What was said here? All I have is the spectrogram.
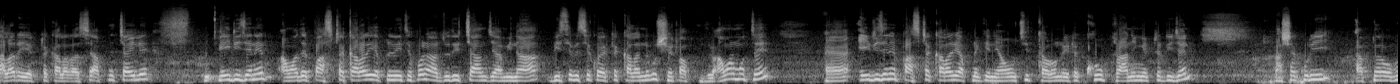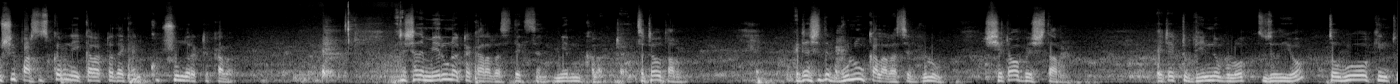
কালার এই একটা কালার আছে। আপনি চাইলে এই ডিজাইনের আমাদের পাঁচটা কালারই আপনি নিতে পারেন। আর যদি চান যে আমি না বেছে বেছে কয়েকটা কালার নেব, সেটা আপনি দেবেন। আমার মতে এই ডিজাইনের পাঁচটা কালারই আপনাকে নেওয়া উচিত। কারণ এটা খুব রানিং একটা ডিজাইন আশা করি আপনারা অবশ্যই পারচেস করবেন। এই কালারটা দেখেন, খুব সুন্দর একটা কালার এটার সাথে মেরুন একটা কালার আছে, দেখছেন? মেরুন কালারটা সেটাও দারুণ। এটার সাথে ব্লু কালার আছে ব্লু সেটাও বেশ দারুণ। এটা একটু ভিন্ন ব্লগ যদিও। তবুও কিন্তু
